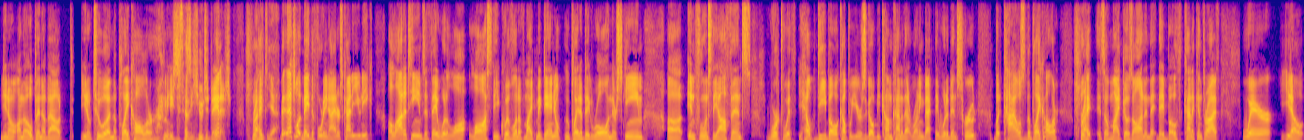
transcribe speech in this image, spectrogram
you know, on the open about you know Tua and the play caller. I mean, he just has a huge advantage, right? Yeah, that's what made the 49ers kind of unique. A lot of teams, if they would have lo- lost the equivalent of Mike McDaniel, who played a big role in their scheme, uh, influenced the offense, worked with, helped Deebo a couple years ago become kind of that running back, they would have been screwed. But Kyle's the play caller, right? And so Mike goes on and they, they both kind of can thrive. Where, you know,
